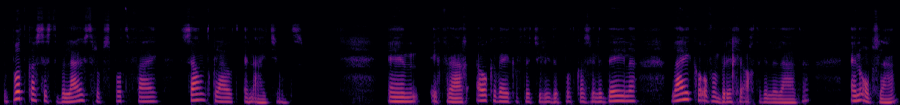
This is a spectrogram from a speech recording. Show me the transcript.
De podcast is te beluisteren op Spotify, SoundCloud en iTunes. En ik vraag elke week of dat jullie de podcast willen delen, liken of een berichtje achter willen laten en opslaan,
